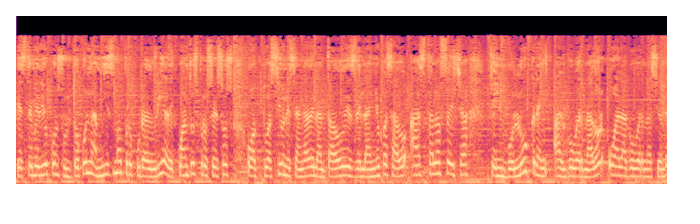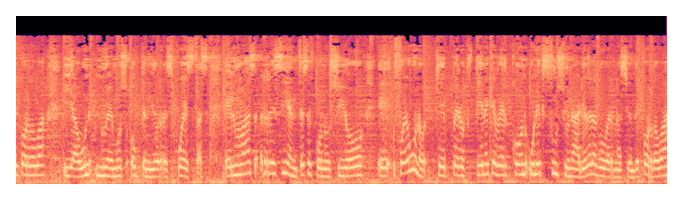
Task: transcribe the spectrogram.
este medio consultó con la misma Procuraduría de cuántos procesos o actuaciones se han adelantado desde el año pasado hasta la fecha que involucren al gobernador o a la gobernación de Córdoba y aún no hemos obtenido respuestas. El más reciente se conoció, eh, fue uno, que pero tiene que ver con un exfuncionario de la gobernación Gobernación de Córdoba,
